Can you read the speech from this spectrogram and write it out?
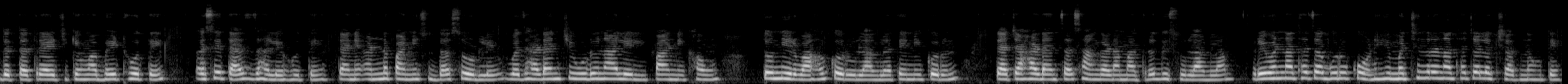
दत्तात्रयाची केव्हा भेट होते असे त्यास झाले होते. त्याने अन्नपाणी सुद्धा सोडले व झाडांची उडून आलेली पाने खाऊन तो निर्वाह करू लागला. त्याने करून त्याच्या हाडांचा सांगाडा मात्र दिसू लागला. रेवणनाथाचा गुरु कोण हे मच्छिंद्रनाथाच्या लक्षात नव्हते.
